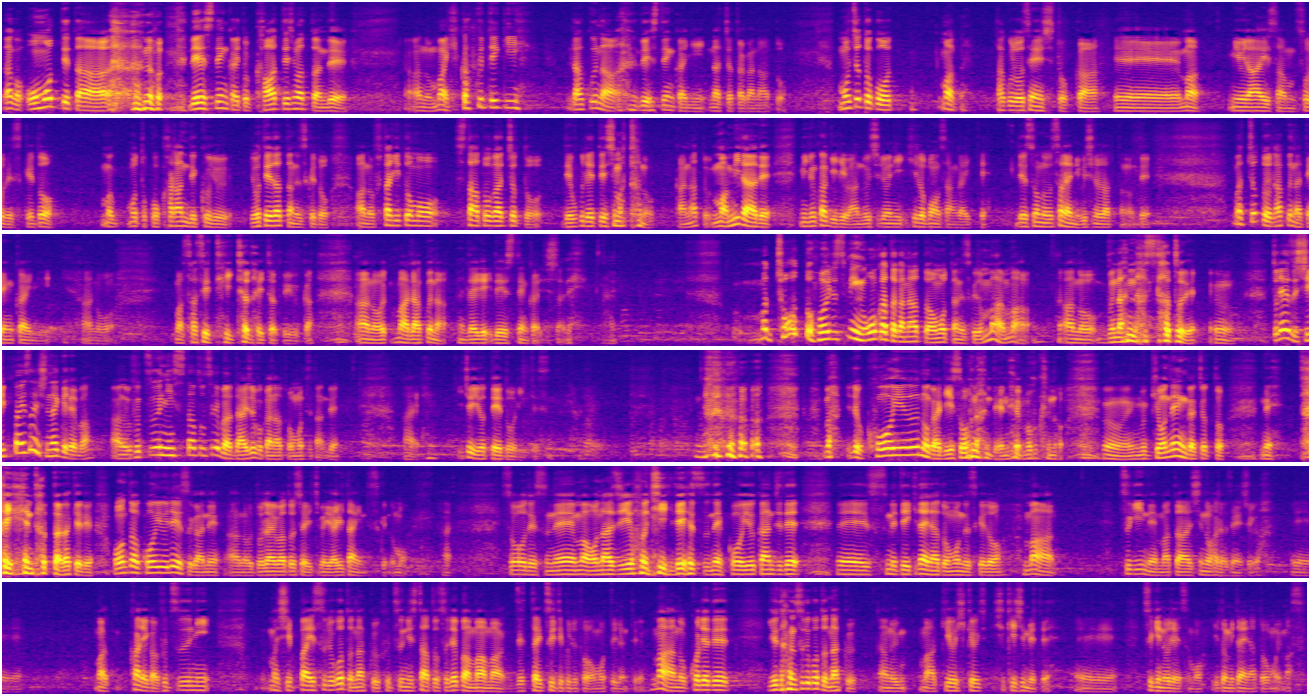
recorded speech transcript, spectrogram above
なんか思ってた あのレース展開と変わってしまったんであの、まあ、比較的楽な レース展開になっちゃったかなと。もうちょっとこう、まあ、拓郎選手とか、えーまあ、三浦愛さんもそうですけど、まあ、もっとこう絡んでくる予定だったんですけどあの2人ともスタートがちょっと出遅れてしまったのかなと、まあ、ミラーで見る限りはあの後ろにヒロボンさんがいてでそのさらに後ろだったので、まあ、ちょっと楽な展開にあのまあ、させていただいたというか あの、まあ、楽なレース展開でしたね。はい。まあ、ちょっとホイールスピン多かったかなとは思ったんですけど、まあまあ、あの無難なスタートで、うん、とりあえず失敗さえしなければあの普通にスタートすれば大丈夫かなと思ってたんで、はい、一応予定通りです、ね。まあ、でもこういうのが理想なんでね、僕の、うん、去年がちょっと、ね、大変だっただけで、本当はこういうレースがね、あのドライバーとしては一番やりたいんですけども、はい、そうですね、まあ、同じように レースね、こういう感じで、えー、進めていきたいなと思うんですけど、まあ、次ね、また篠原選手が、えーまあ、彼が普通に、まあ、失敗することなく、普通にスタートすれば、まあまあ、絶対ついてくるとは思っているんで、まあ、あのこれで油断することなく、あのまあ、気を引き引き締めて、えー、次のレースも挑みたいなと思います。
